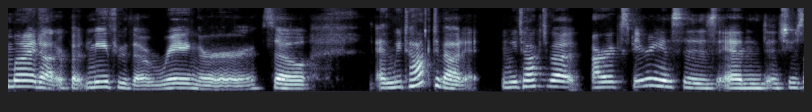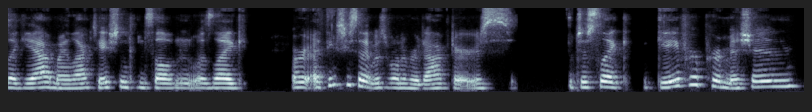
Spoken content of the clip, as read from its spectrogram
my daughter put me through the wringer. So, and we talked about it and we talked about our experiences and and she was like yeah my lactation consultant was like or i think she said it was one of her doctors just like gave her permission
